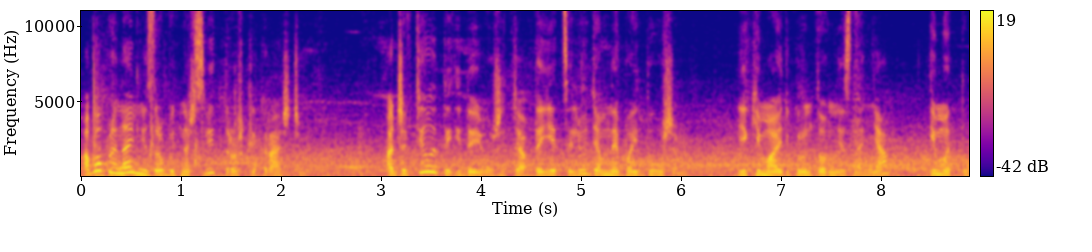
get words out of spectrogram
Або принаймні зробить наш світ трошки кращим. Адже втілити ідею у життя вдається людям небайдужим, які мають ґрунтовні знання і мету.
